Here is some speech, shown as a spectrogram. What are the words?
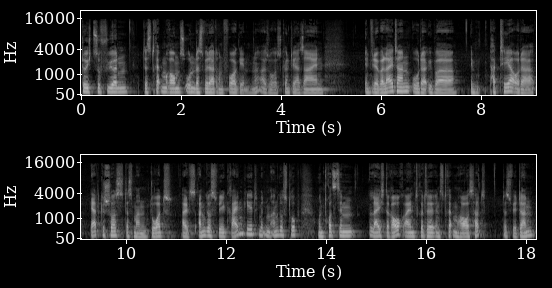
durchzuführen des Treppenraums, ohne dass wir da drin vorgehen. Ne? Also es könnte ja sein, entweder über Leitern oder über im Parterre oder Erdgeschoss, dass man dort als Angriffsweg reingeht mit einem Angriffstrupp und trotzdem leichte Raucheintritte ins Treppenhaus hat, dass wir dann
